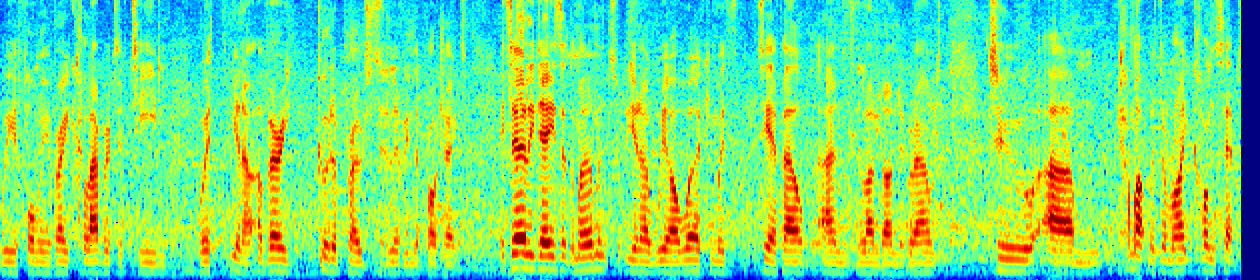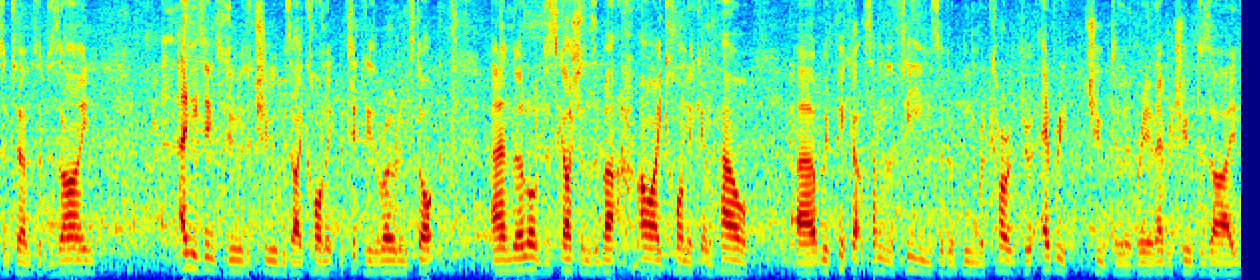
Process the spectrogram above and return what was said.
we are forming a very collaborative team with you know a very good approach to delivering the project. It's early days at the moment. You know we are working with TfL and the London Underground to um, come up with the right concepts in terms of design. Anything to do with the tube is iconic, particularly the rolling stock. And there are a lot of discussions about how iconic and how uh, we pick up some of the themes that have been recurrent through every tube delivery and every tube design.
